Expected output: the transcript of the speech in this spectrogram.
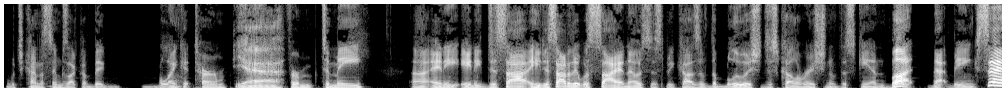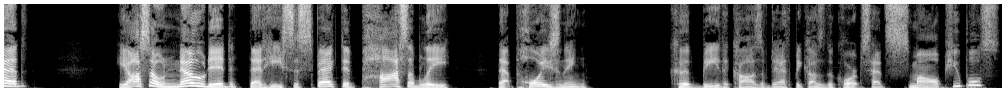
which kind of seems like a big blanket term Yeah. for to me. Uh, and he and he decide he decided it was cyanosis because of the bluish discoloration of the skin. But that being said, he also noted that he suspected possibly that poisoning could be the cause of death because the corpse had small pupils,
